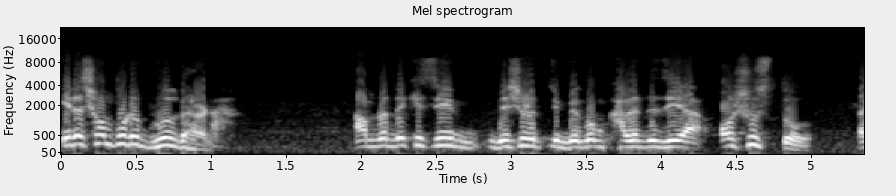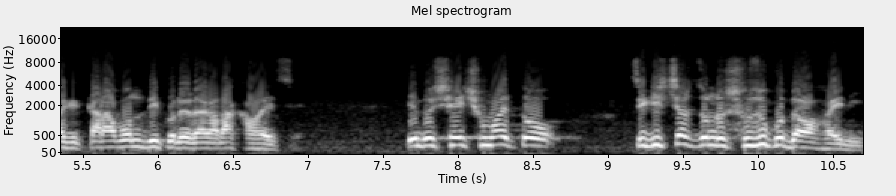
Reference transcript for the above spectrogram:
এটা সম্পূর্ণ ভুল ধারণা। আমরা দেখেছি দেশনেত্রী বেগম খালেদা জিয়া অসুস্থ, তাকে কারাবন্দি করে রাখা হয়েছে। কিন্তু সেই সময় তো চিকিৎসার জন্য সুযোগও দেওয়া হয়নি।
